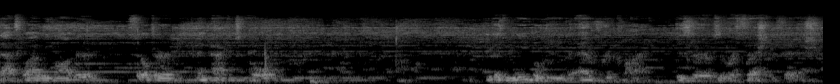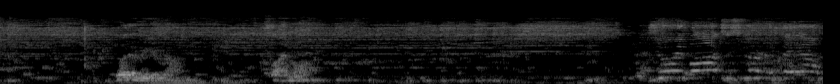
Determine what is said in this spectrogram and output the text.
That's why we lager, filter, and package cold. Deserves a refreshing finish. Whatever your mountain, climb on. Jewelry box is starting to pay out.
